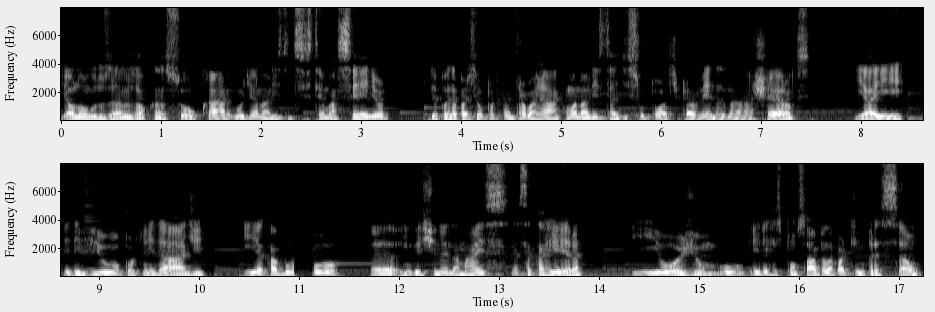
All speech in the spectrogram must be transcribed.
e ao longo dos anos alcançou o cargo de analista de sistema sênior. Depois apareceu a oportunidade de trabalhar como analista de suporte para vendas na Xerox e aí ele viu a oportunidade e acabou uh, investindo ainda mais nessa carreira. E hoje o, o, ele é responsável pela parte de impressão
